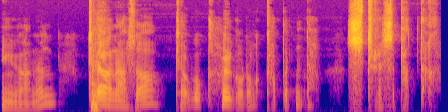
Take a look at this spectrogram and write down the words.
인간은 태어나서 결국 흙으로 가버린다. 스트레스 받다가.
